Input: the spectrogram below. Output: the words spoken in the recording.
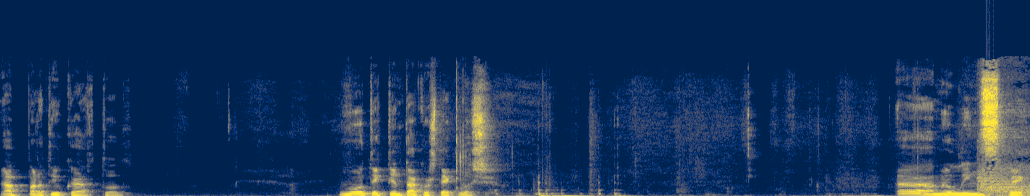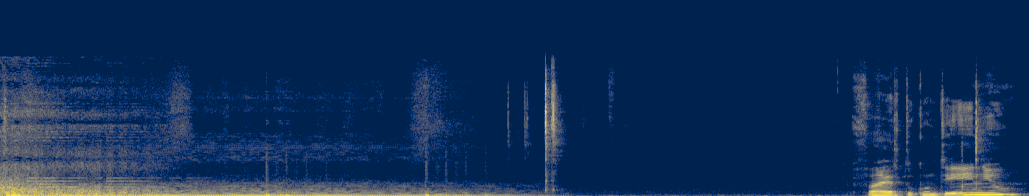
Ah, parti o carro todo. Vou ter que tentar com as teclas. Ah, meu lindo Spectrum. Fire to continue.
